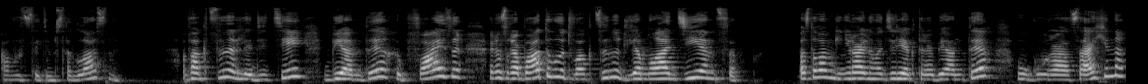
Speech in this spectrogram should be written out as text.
А вы с этим согласны? Вакцина для детей BioNTech и Pfizer разрабатывают вакцину для младенцев. По словам генерального директора BioNTech Угура Асахина,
